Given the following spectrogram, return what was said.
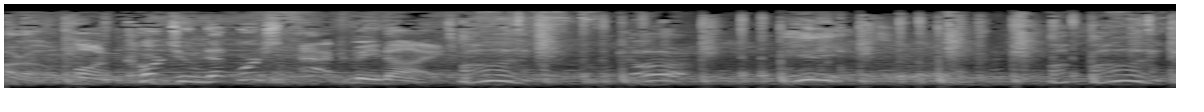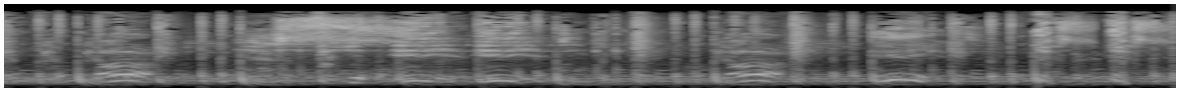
tomorrow on Cartoon Network's Acme Night. Fine. God. Idiot. Fine. God. Yes. Idiot. Idiot. God. Idiot. Yes. Yes.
